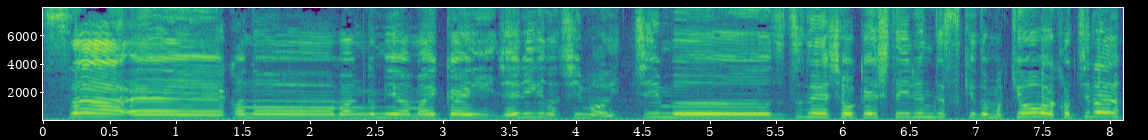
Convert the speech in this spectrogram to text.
さあ、えーこの番組は毎回 J リーグのチームを1チームずつね、紹介しているんですけども、今日はこちら、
